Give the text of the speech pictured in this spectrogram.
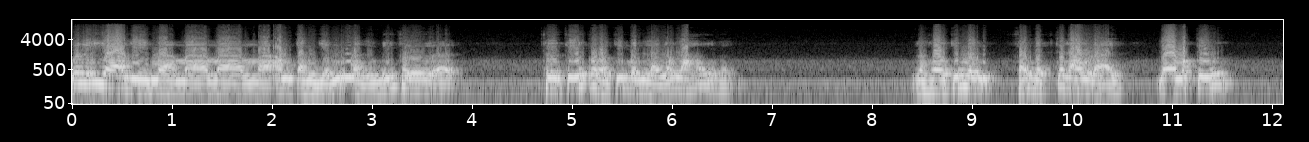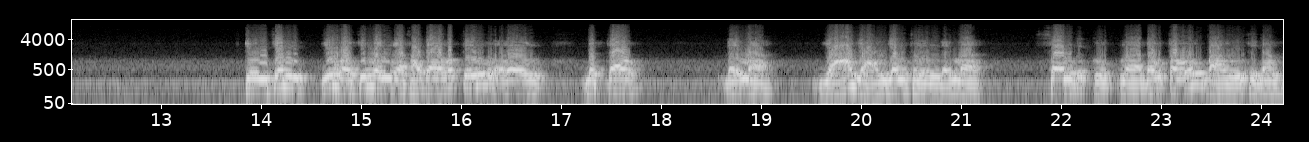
có lý do gì mà mà mà mà ông Trần Vĩnh mà bí thư ờ, thư ký của Hồ Chí Minh lại nói láo như vậy. Là Hồ Chí Minh phải bịt cái râu lại đeo mắt kiếm. Trường Chinh với Hồ Chí Minh là phải đeo mắt kiếm ờ, uh, bịt râu để mà giả dạng dân thường để mà xem cái cuộc mà đấu tố bà Nguyễn Thị Năm.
